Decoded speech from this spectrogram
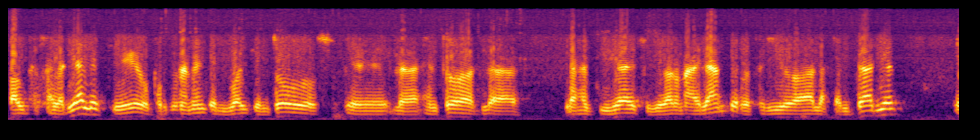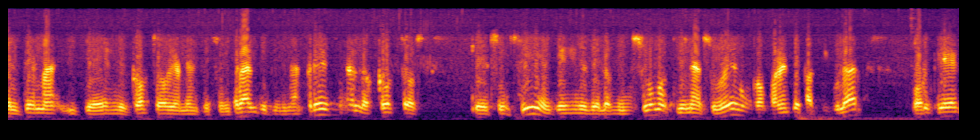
pautas salariales que oportunamente, al igual que en todos eh, en todas las, las actividades se llevaron adelante referido a las sanitarias, el tema y que es el costo obviamente central que tiene la empresa, los costos que subsiguen, que es el de los insumos, tiene a su vez un componente particular porque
